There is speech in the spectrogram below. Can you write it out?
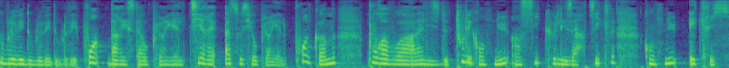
www.barista au pluriel-associé au pluriel.com pour avoir la liste de tous les contenus ainsi que les articles contenus écrits.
